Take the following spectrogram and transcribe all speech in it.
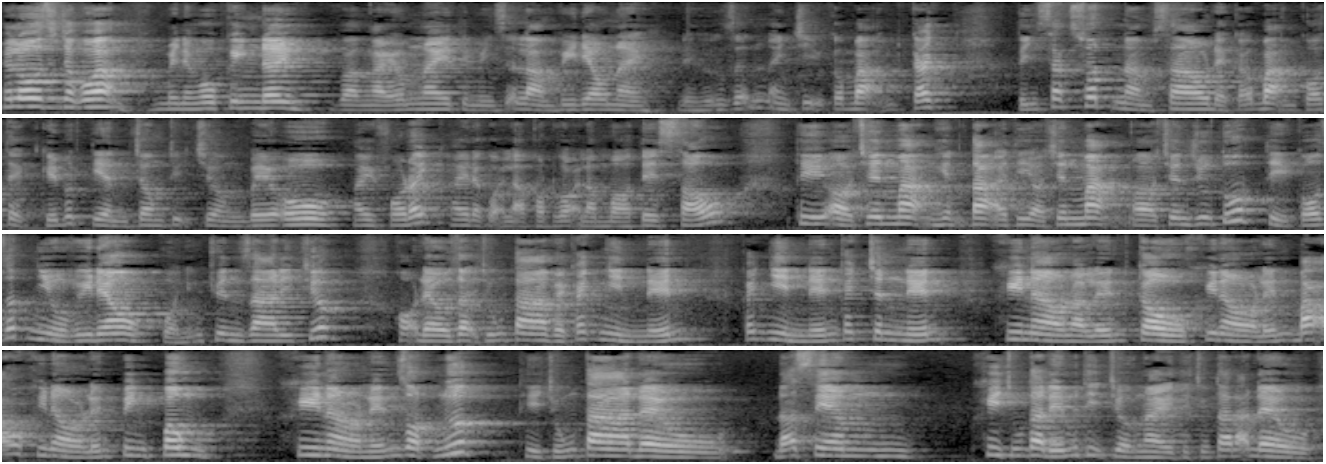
Hello xin chào các bạn, mình là Ngô Kinh đây và ngày hôm nay thì mình sẽ làm video này để hướng dẫn anh chị và các bạn cách tính xác suất làm sao để các bạn có thể kiếm được tiền trong thị trường BO hay Forex hay là gọi là còn gọi là MT6 thì ở trên mạng hiện tại thì ở trên mạng ở trên YouTube thì có rất nhiều video của những chuyên gia đi trước. Họ đều dạy chúng ta về cách nhìn nến cách nhìn nến cách chân nến. Khi nào là nến cầu khi nào là nến bão khi nào là nến ping pong khi nào là nến giọt nước thì chúng ta đều đã xem khi chúng ta đến với thị trường này thì chúng ta đã đều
